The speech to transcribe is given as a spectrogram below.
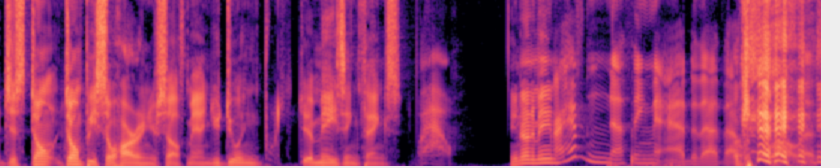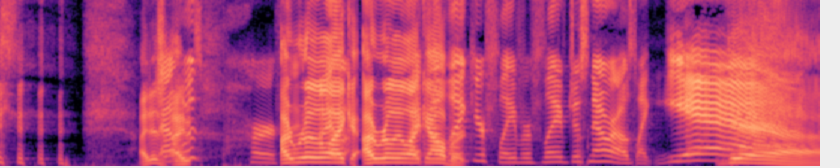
just don't don't be so hard on yourself, man. You're doing amazing things. Wow. You know what I mean? I have nothing to add to that. That was flawless. I just That I, was perfect. I really like I really like I Albert. like your Flavor Flav just now, where I was like, yeah, Yeah.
